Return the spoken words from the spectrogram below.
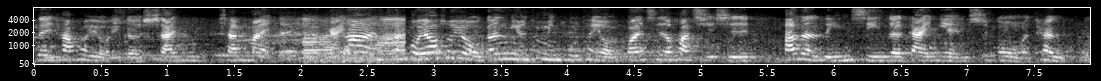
所以它会有一个。山山脉的一个概念。那如果要说有跟原住民图腾有关系的话，其实它的菱形的概念是跟我们泰鲁阁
